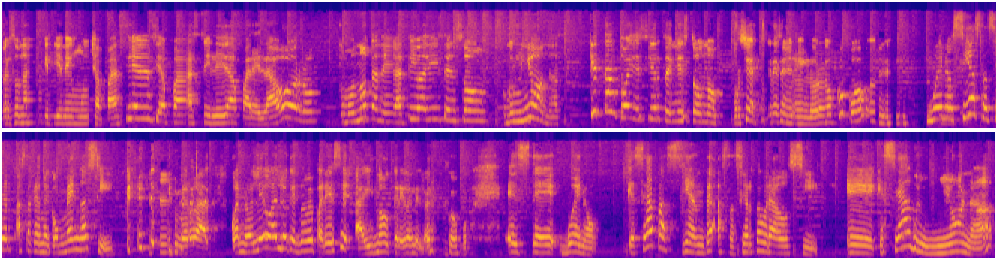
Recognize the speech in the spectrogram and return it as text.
personas que tienen mucha paciencia, facilidad para el ahorro. Como nota negativa dicen son gruñonas. ¿Qué tanto hay de cierto en esto no? Por cierto, ¿crees en, el horóscopo? Bueno, sí, hasta, cierto, hasta que me convenga, sí. verdad. Cuando leo algo que no me parece, ahí no creo en el horóscopo. Este, bueno, que sea paciente hasta cierto grado, sí. Eh, que sea gruñona,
